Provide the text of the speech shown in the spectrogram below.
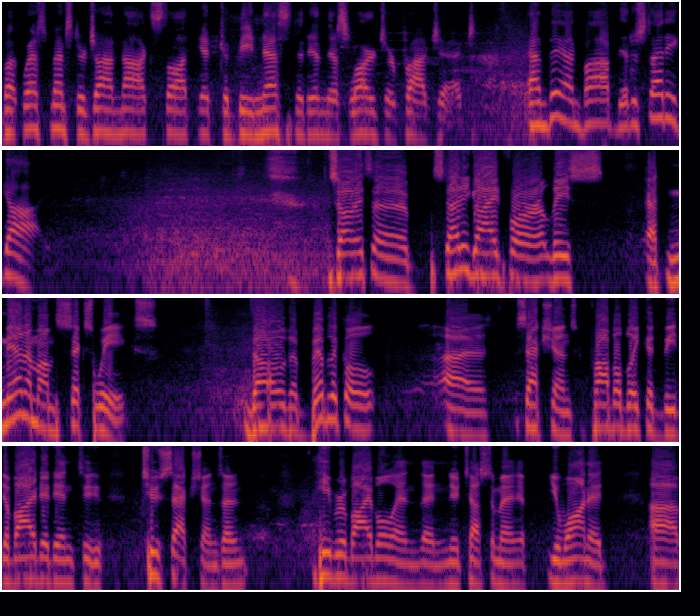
but Westminster John Knox thought it could be nested in this larger project. And then Bob did a study guide. So it's a study guide for at least, at minimum, six weeks, though the biblical uh, sections probably could be divided into two sections, and Hebrew Bible and then New Testament, if you wanted. Uh,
